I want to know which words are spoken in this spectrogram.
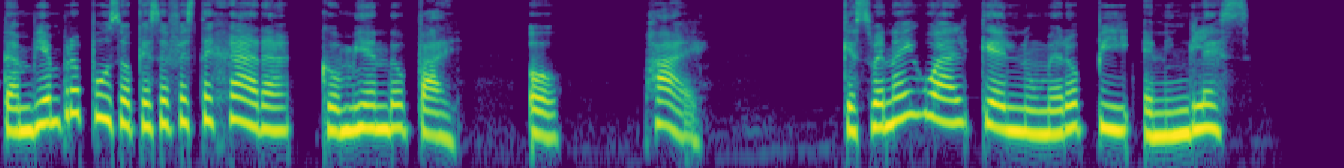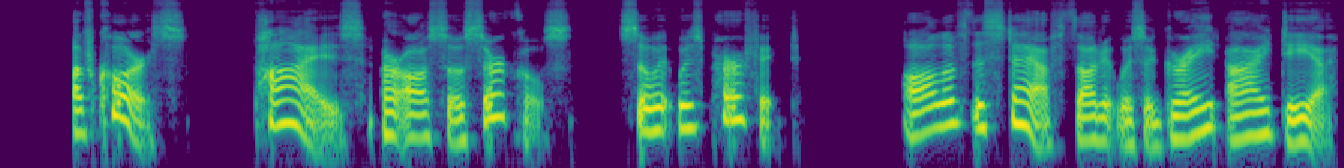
También propuso que se festejara comiendo pie, o pie, que suena igual que el número pi en inglés. Of course, pies are also circles, so it was perfect. All of the staff thought it was a great idea,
